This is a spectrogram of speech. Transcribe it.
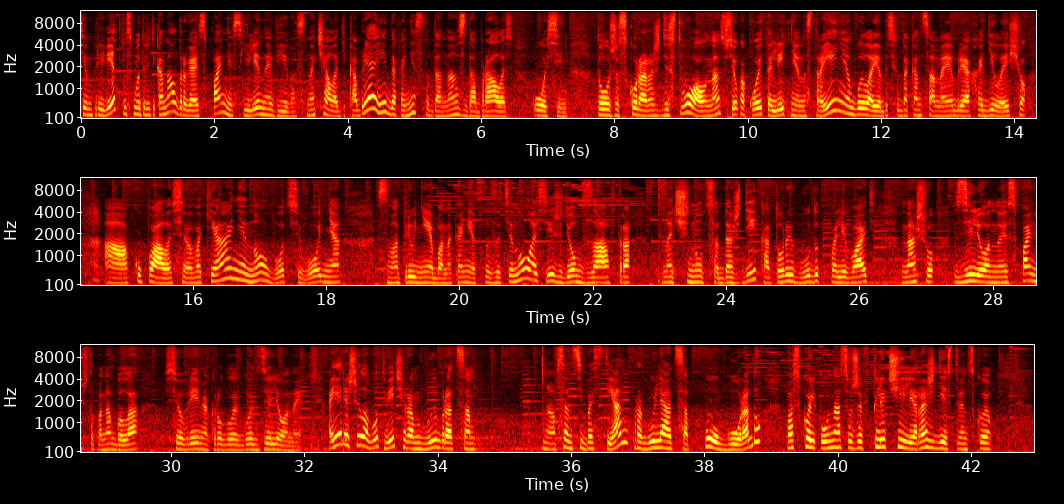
Всем привет! Вы смотрите канал Дорогая Испания с Еленой Вива. С начала декабря и наконец-то до нас добралась осень. Тоже скоро Рождество, а у нас все какое-то летнее настроение было. Я до, до конца ноября ходила еще а, купалась в океане, но вот сегодня смотрю, небо наконец-то затянулось и ждем завтра начнутся дожди, которые будут поливать нашу зеленую Испанию, чтобы она была все время круглый год зеленой. А я решила вот вечером выбраться а, в Сан-Себастьян, прогуляться по городу, поскольку у нас уже включили рождественскую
